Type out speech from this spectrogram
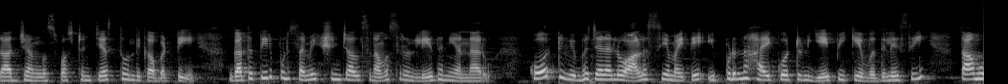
రాజ్యాంగం స్పష్టం చేస్తోంది కాబట్టి గత తీర్పును సమీక్షించాల్సిన అవసరం లేదని అన్నారు. కోర్టు విభజనలో ఆలస్యమైతే ఇప్పుడున్న హైకోర్టును ఏపీకే వదిలేసి తాము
